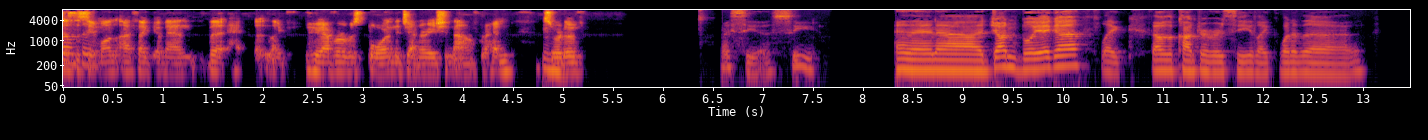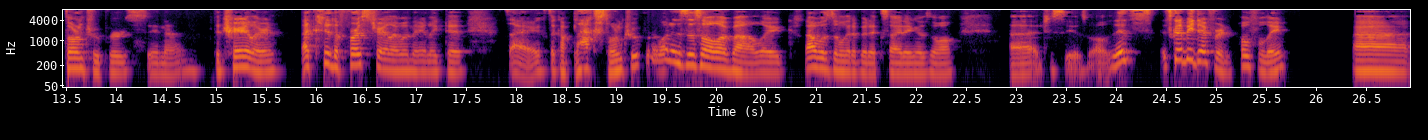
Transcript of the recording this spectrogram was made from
just the same one, I think. And then the like whoever was born the generation after him, sort of. I see, I see. And then uh, John Boyega, like that was a controversy. Like one of the stormtroopers in uh, the trailer. Actually, the first trailer when they leaked it, it's like, it's like a black stormtrooper. What is this all about? Like that was a little bit exciting as well uh, to see as well. It's it's gonna be different, hopefully. Uh,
